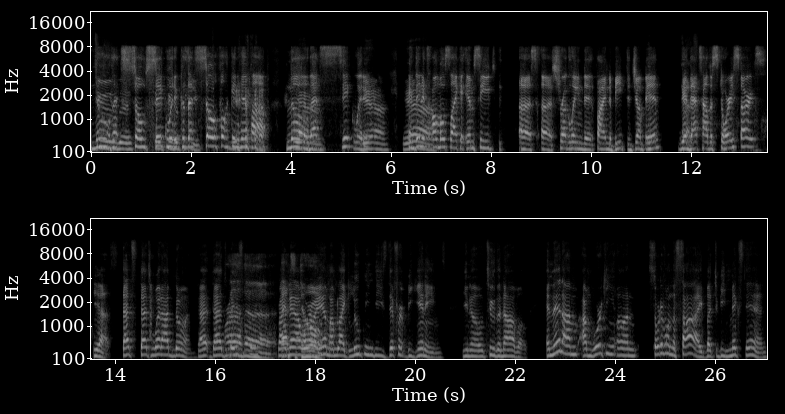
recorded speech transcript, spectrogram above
no, that's the, so sick with it because that's so fucking yeah. hip hop. No, yeah. that's sick with it. Yeah. yeah. And then it's almost like an MC uh, uh, struggling to find a beat to jump in. Yes. And that's how the story starts. Yes. That's that's what I'm doing. That that's Brother, right that's now dope. where I am. I'm like looping these different beginnings, you know, to the novel and then I'm I'm working on sort of on the side, but to be mixed in,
